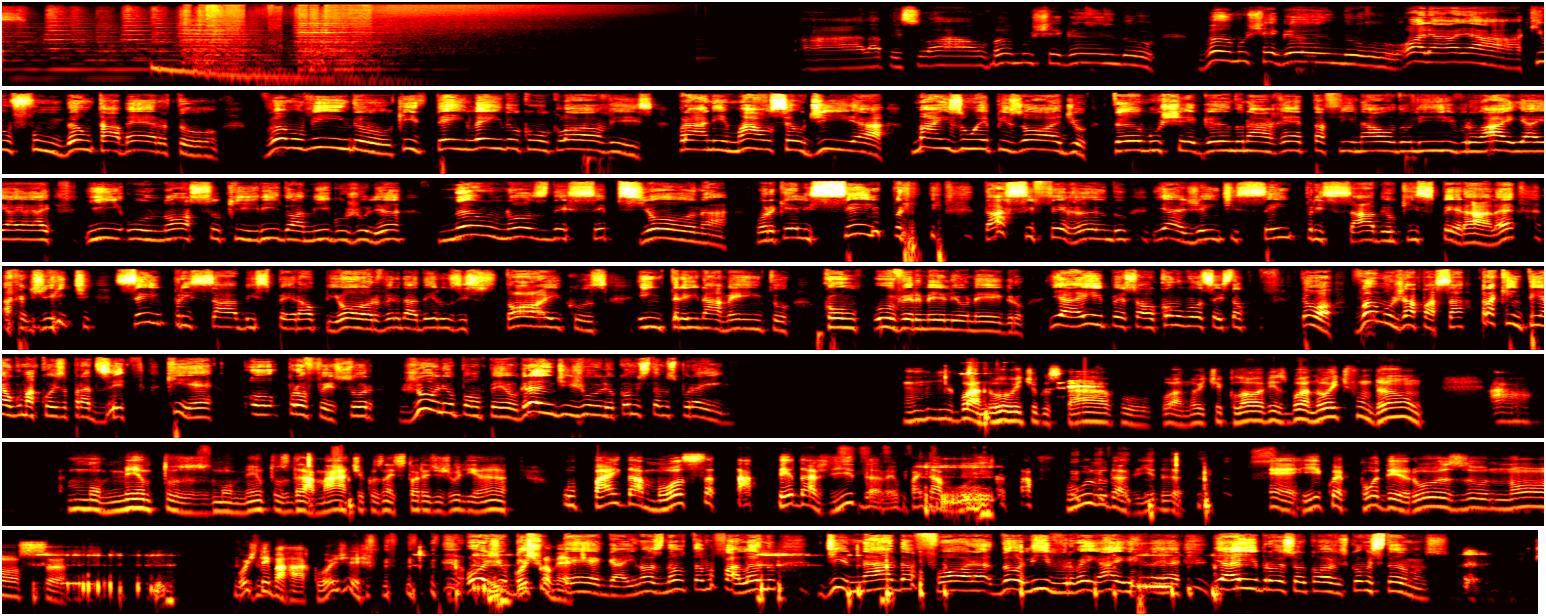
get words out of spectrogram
Fala pessoal, vamos chegando, vamos chegando. Olha, olha, aqui o fundão tá aberto. Vamos vindo, que tem lendo com o Clovis para animar o seu dia. Mais um episódio. Estamos chegando na reta final do livro. Ai, ai, ai, ai, ai. E o nosso querido amigo Julian não nos decepciona porque ele sempre tá se ferrando e a gente sempre sabe o que esperar, né? A gente sempre sabe esperar o pior, verdadeiros estoicos em treinamento com o vermelho negro. E aí, pessoal, como vocês estão? Então, ó, vamos já passar para quem tem alguma coisa para dizer, que é o professor Júlio Pompeu. Grande Júlio, como estamos por aí? Hum, boa noite, Gustavo. Boa noite, Clóvis. Boa noite, Fundão. Ah, momentos, momentos dramáticos na história de Julian. O pai da moça tá pé da vida, véio. o pai da moça tá fulo da vida. É rico, é poderoso, nossa. Hoje tem barraco, hoje. hoje o bicho hoje pega e nós não estamos falando de nada fora do livro. Vem aí, E aí, professor Clóvis, como estamos?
